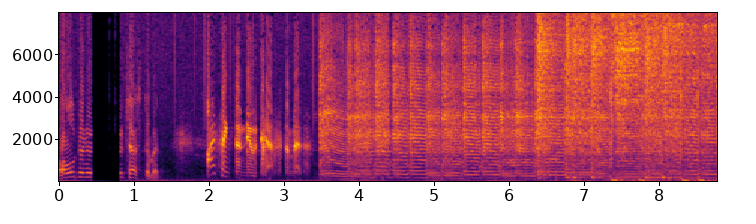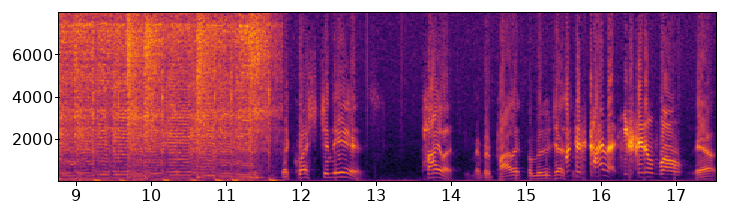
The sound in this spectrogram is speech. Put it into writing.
Old or New Testament? I think the New Testament. The question is, Pilate. You remember Pilate from the New What does Testament? Pilate? He fiddled well. Yeah,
